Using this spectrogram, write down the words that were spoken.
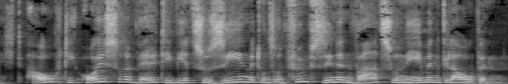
Nicht auch die äußere Welt, die wir zu sehen, mit unseren fünf Sinnen wahrzunehmen glauben.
